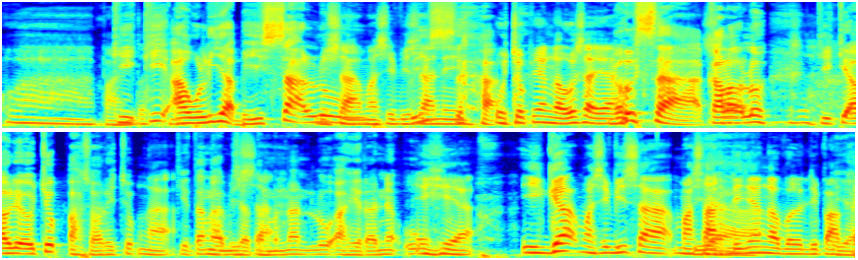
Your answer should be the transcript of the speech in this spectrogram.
Wah, pantas. Kiki Aulia bisa lu. bisa masih bisa, nih. Ucupnya nggak usah ya. Nggak usah. Kalau So- lu Kiki Aulia Ucup, ah sorry Cup, Nggak, kita nggak bisa, bisa. temenan. Lu akhirannya U. Iya. Iga masih bisa. Mas Iya. Ardinya nggak boleh dipakai.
